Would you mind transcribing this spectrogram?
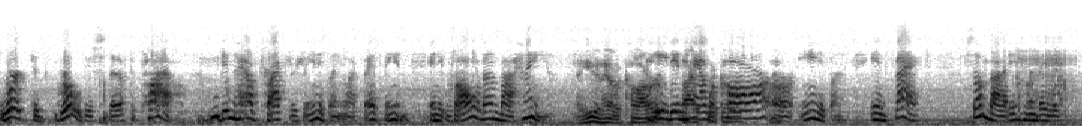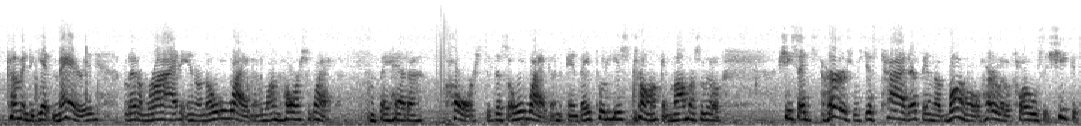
work to grow this stuff, to plow. Mm-hmm. You didn't have tractors or anything like that then, and it was all done by hand. And he didn't have a car. He didn't have a car No. or anything. In fact, somebody, when they were coming to get married, let them ride in an old wagon, one horse wagon. They had a horse to this old wagon, and they put his trunk and Mama's little. She said hers was just tied up in a bundle, her little clothes that she could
